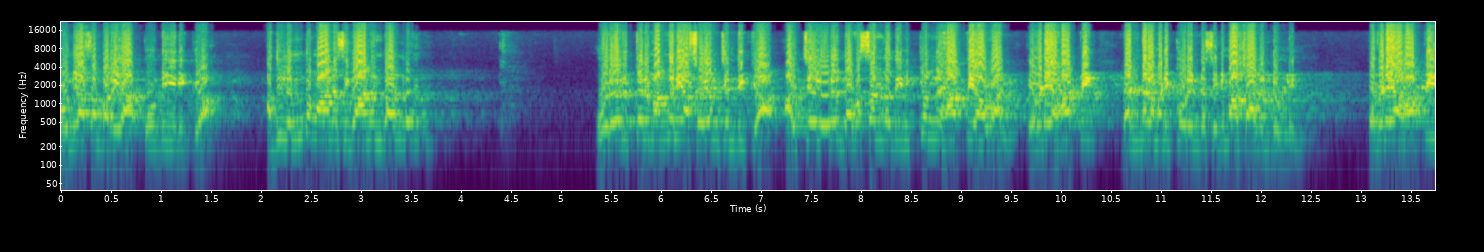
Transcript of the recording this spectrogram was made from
തോന്നിയാസം പറയുക കൂട്ടിയിരിക്കുക. അതിലെന്ത് മാനസികാനന്ദമുണ്ട്? ഓരോരുത്തരും അങ്ങനെയാ സ്വയം ചിന്തിക്കുക. ആഴ്ചയിൽ ഒരു ദിവസം ഉള്ളത് എനിക്കൊന്ന് ഹാപ്പി ആവാൻ. എവിടെയാ ഹാപ്പി രണ്ടര മണിക്കൂറിന്റെ സിനിമാശാലന്റെ ഉള്ളിൽ. എവിടെയാ ഹാപ്പി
